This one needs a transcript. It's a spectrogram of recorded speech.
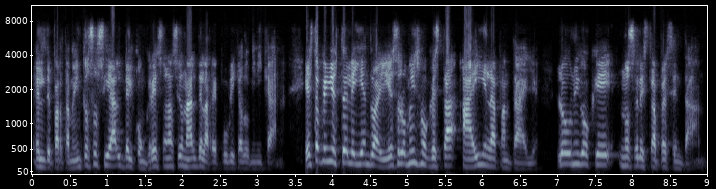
el Departamento Social del Congreso Nacional de la República Dominicana. Esto que yo estoy leyendo ahí es lo mismo que está ahí en la pantalla, lo único que no se le está presentando.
